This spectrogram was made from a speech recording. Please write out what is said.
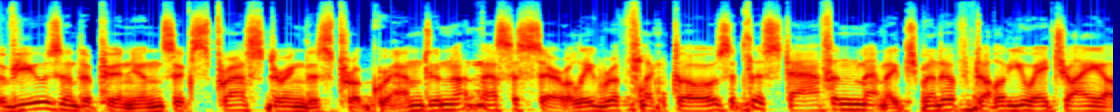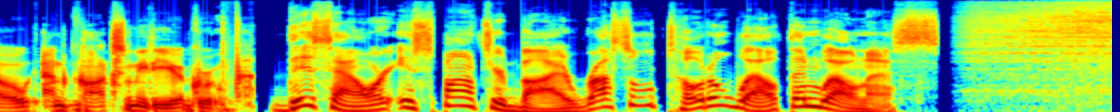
The views and opinions expressed during this program do not necessarily reflect those of the staff and management of WHIO and Cox Media Group. This hour is sponsored by Russell Total Wealth and Wellness.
